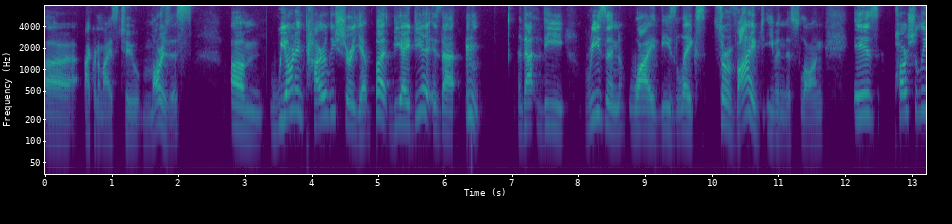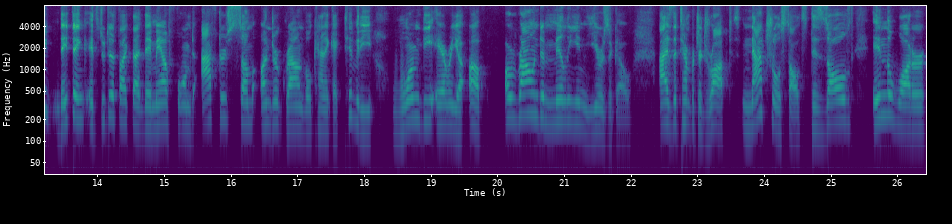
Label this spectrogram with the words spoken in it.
uh, acronymized to MARSIS. Um, we aren't entirely sure yet, but the idea is that that the reason why these lakes survived even this long is partially, they think it's due to the fact that they may have formed after some underground volcanic activity warmed the area up around a million years ago. As the temperature dropped, natural salts dissolved in the water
